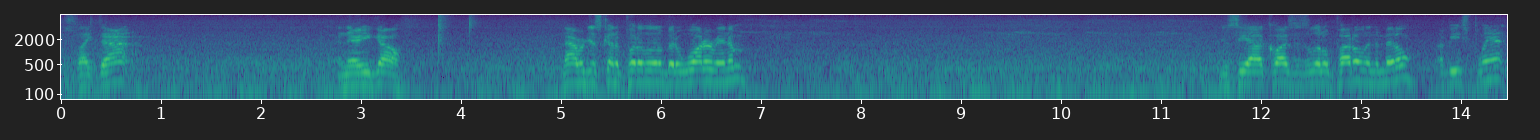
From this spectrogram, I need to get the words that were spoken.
just like that. And there you go. Now we're just going to put a little bit of water in them. You see how it causes a little puddle in the middle of each plant?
